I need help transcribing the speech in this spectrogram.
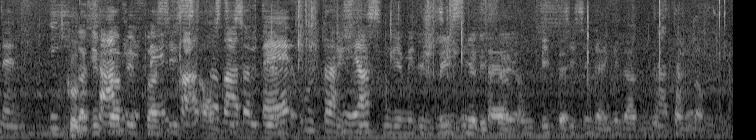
Nein. Ich Gut. Sage, bevor Sie es ausdiskutieren, beschließen wir, mit beschließen wir die Feier. Und bitte. Sie sind eingeladen, das dann noch.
